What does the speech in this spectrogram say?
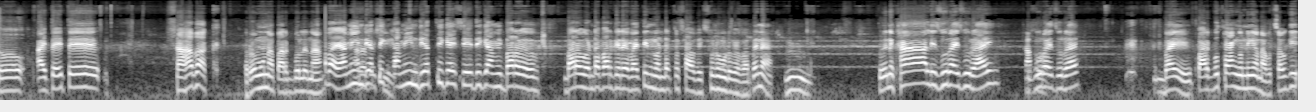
তো আইতে আইতে শাহবাগ রমুনা পার্ক বলে না ভাই আমি ইন্ডিয়া। থেকে আমি ইন্ডিয়ার থেকে আইছি এইদিকে আমি বারো বারো ঘণ্টা পার করে ভাই তিন ঘণ্টা তো স্বাভাবিক ছোট মোটো ব্যাপার তাই না? হুম। তো এনে খালি জুরাই জুরাই। জুরাই জুরাই ভাই পার্ক বোধ হয় আঙ্গুন নিয়ে না বুঝছাও কি?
